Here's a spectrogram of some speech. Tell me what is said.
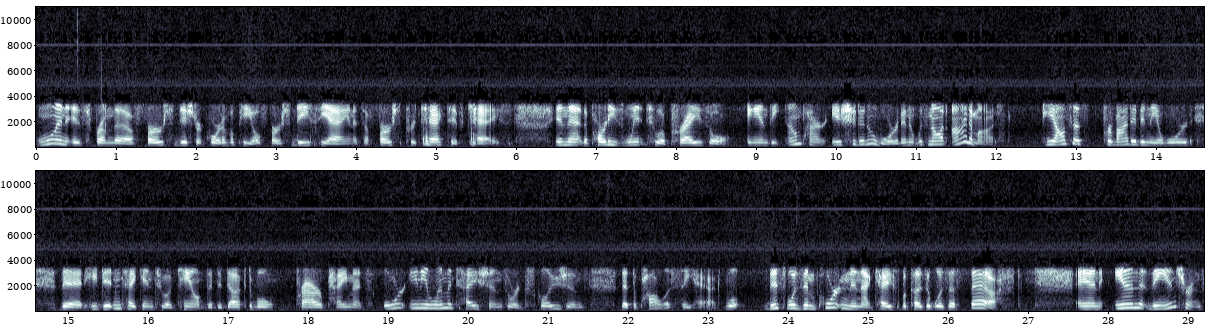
One is from the First District Court of Appeal, First DCA, and it's a first protective case in that the parties went to appraisal and the umpire issued an award and it was not itemized. He also provided in the award that he didn't take into account the deductible prior payments or any limitations or exclusions that the policy had. Well, this was important in that case because it was a theft. And in the insurance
